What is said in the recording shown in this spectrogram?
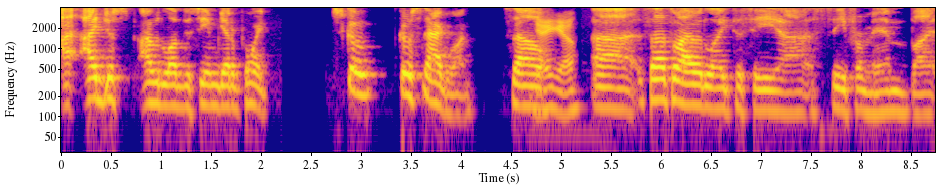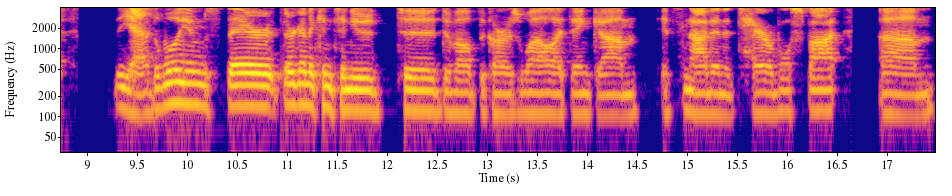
I, I just I would love to see him get a point. Just go go snag one. So there you go. Uh, so that's what I would like to see uh, see from him. But yeah, the Williams they're they're going to continue to develop the car as well. I think um, it's not in a terrible spot um,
